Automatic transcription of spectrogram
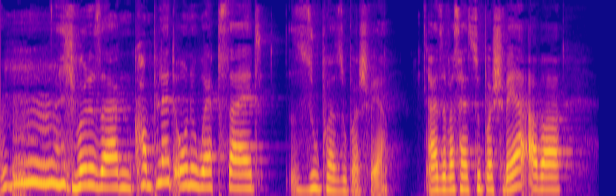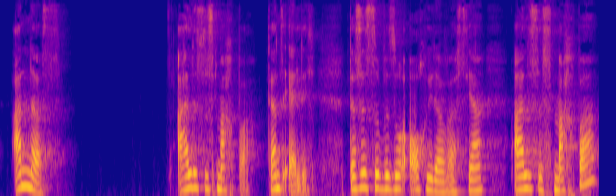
ich würde sagen, komplett ohne Website, super, super schwer. Also was heißt super schwer, aber anders. Alles ist machbar, ganz ehrlich. Das ist sowieso auch wieder was, ja. Alles ist machbar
